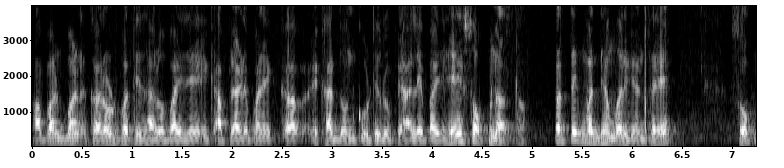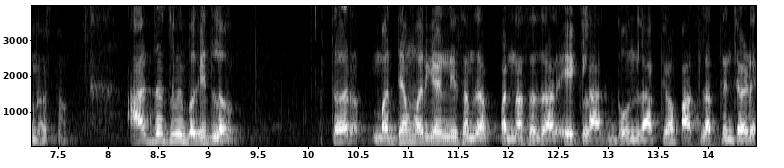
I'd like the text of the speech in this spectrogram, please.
आपण पण करोडपती झालो पाहिजे एक आपल्याकडे पण एक एखाद दोन कोटी रुपये आले पाहिजे हे स्वप्न असतं. प्रत्येक मध्यमवर्गीयांचं हे स्वप्न असतं. आज जर तुम्ही बघितलं तर मध्यमवर्गीयांनी समजा पन्नास हजार एक लाख दोन लाख किंवा पाच लाख त्यांच्याकडे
